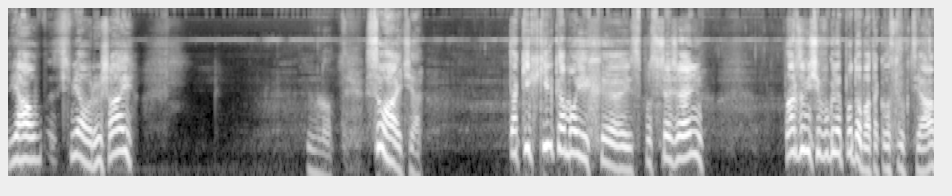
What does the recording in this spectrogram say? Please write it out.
jechał, śmiało ruszaj. No. Słuchajcie, takich kilka moich e, spostrzeżeń. Bardzo mi się w ogóle podoba ta konstrukcja.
